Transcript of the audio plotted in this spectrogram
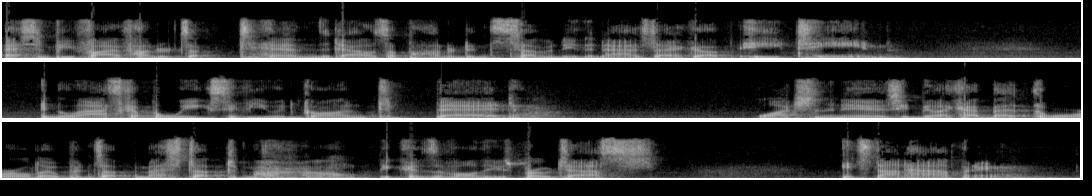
S&P 500's up 10, the Dow's up 170, the Nasdaq up 18. In the last couple weeks, if you had gone to bed watching the news, you'd be like, I bet the world opens up messed up tomorrow because of all these protests. It's not happening.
